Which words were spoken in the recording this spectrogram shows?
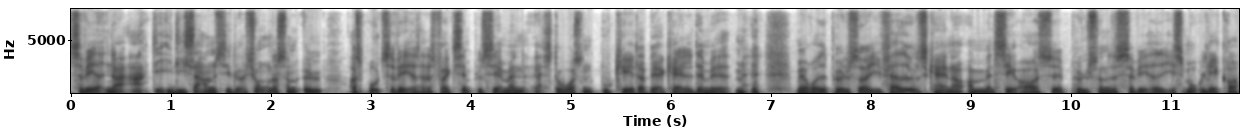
serveret nøjagtigt i de samme situationer, som øl og sprut serveres. Altså for eksempel ser man øh, store sådan, buketter, vil jeg kalde det, med, med, med røde pølser i fadølskander, og man ser også pølserne serveret serveret i små lækre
